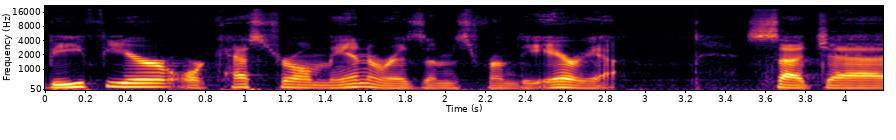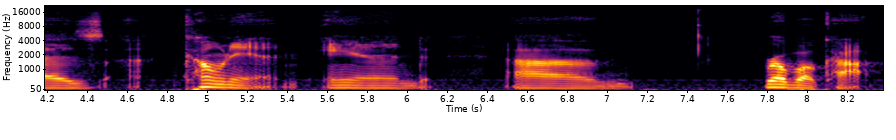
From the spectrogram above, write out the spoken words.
beefier orchestral mannerisms from the area, such as Conan and um, Robocop.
